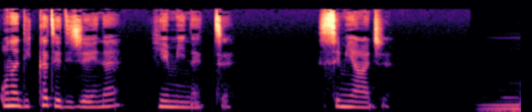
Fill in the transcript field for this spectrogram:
ona dikkat edeceğine yemin etti. Simyacı Müzik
